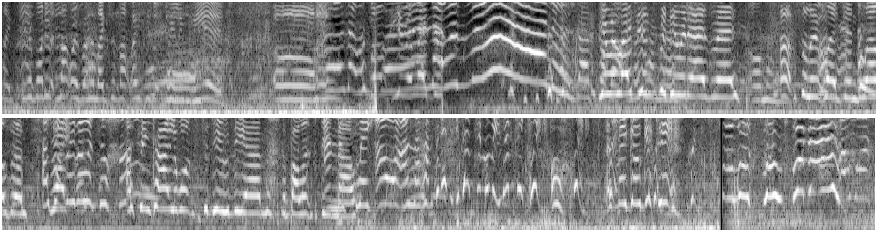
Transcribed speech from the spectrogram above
like her body went that way, but her legs went that way. She looked really weird. Oh. Oh, that was Well, fun. you're a legend. That was. You're a legend for doing it, Esme. Oh my Absolute legend. Well done. I can't believe I went so high. I think Isla wants to do the um the balance beam and now. the swing. Oh, and the hamster. It's empty, mummy. It's empty. Quick. Oh, quick. Esme, go get it. That looks so funny. I want,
